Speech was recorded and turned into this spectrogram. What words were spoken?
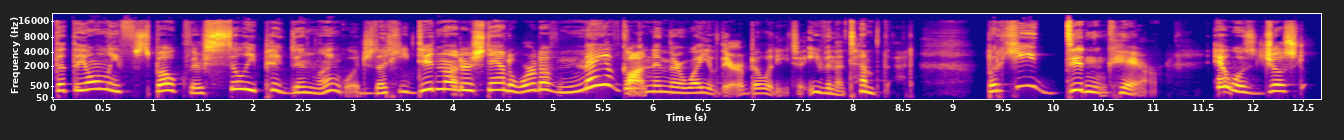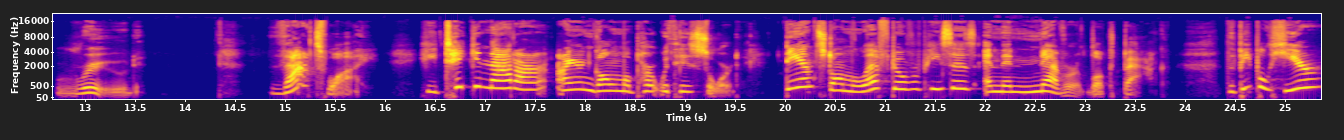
that they only spoke their silly pidgin language that he didn't understand a word of may have gotten in their way of their ability to even attempt that. But he didn't care. It was just rude. That's why he'd taken that iron golem apart with his sword, danced on the leftover pieces, and then never looked back. The people here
